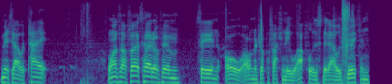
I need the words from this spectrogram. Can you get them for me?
mean, this guy was tight. Once I first heard of him saying, "Oh, I want to drop a fashion label," I thought this guy was joking.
